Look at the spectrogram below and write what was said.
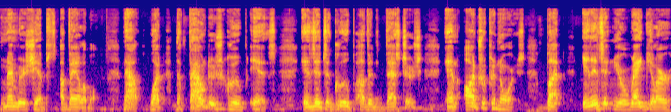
memberships available. Now, what the founders group is, is it's a group of investors and entrepreneurs, but it isn't your regular,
